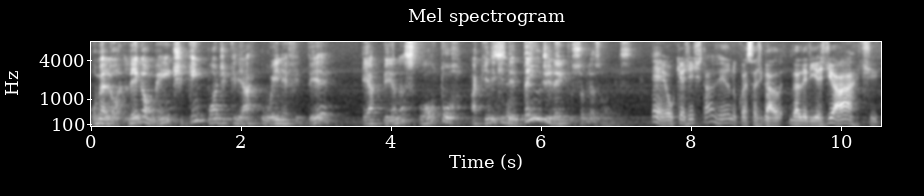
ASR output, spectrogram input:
Ou melhor, legalmente, quem pode criar o NFT é apenas o autor, aquele que Sim. detém o direito sobre as obras. É, é o que a gente está vendo com essas gal galerias de arte,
